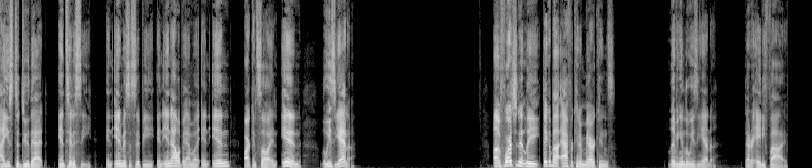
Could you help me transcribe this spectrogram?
I used to do that in Tennessee and in Mississippi and in Alabama and in Arkansas and in Louisiana. Unfortunately, think about African Americans living in Louisiana that are 85.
